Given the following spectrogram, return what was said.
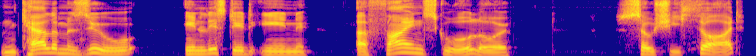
And Kalamazoo enlisted in a fine school, or so she thought.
